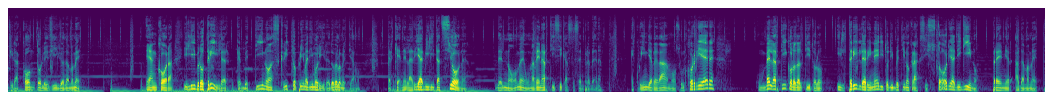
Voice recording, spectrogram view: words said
vi racconto l'esilio da Mamet. E ancora, il libro thriller che Bettino ha scritto prima di morire, dove lo mettiamo? Perché nella riabilitazione del nome una vena artistica sta sempre bene. E quindi avevamo sul Corriere un bell'articolo dal titolo Il thriller inedito di Bettino Craxi, storia di Ghino, premier ad Amamet.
